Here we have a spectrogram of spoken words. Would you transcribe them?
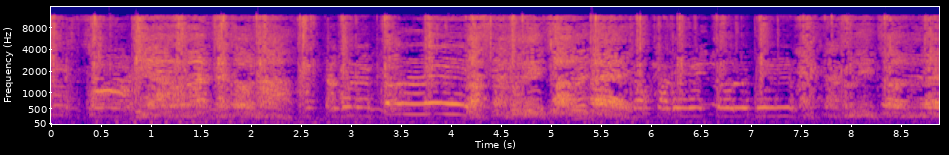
বিশ্বাস দিয়া আমার চেতনা একটা গুলি চললে দশটা গুলি চলবে দশটা গুলি চলবে একটা গুলি চললে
